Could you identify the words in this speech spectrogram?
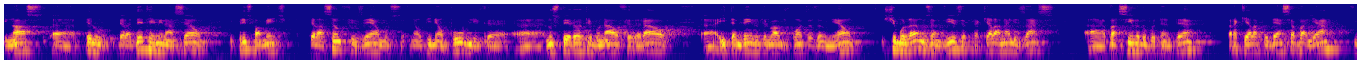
E nós, uh, pelo, pela determinação e principalmente pela ação que fizemos na opinião pública, uh, no Superior Tribunal Federal uh, e também no Tribunal de Contas da União, estimulamos a Anvisa para que ela analisasse a vacina do Butantan, para que ela pudesse avaliar que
